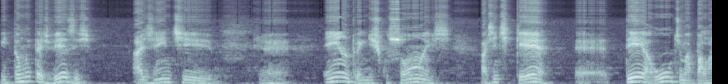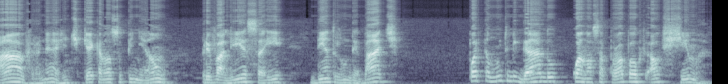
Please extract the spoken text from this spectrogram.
Então muitas vezes a gente é, entra em discussões, a gente quer é, ter a última palavra, né? a gente quer que a nossa opinião prevaleça aí dentro de um debate, pode estar muito ligado com a nossa própria autoestima,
